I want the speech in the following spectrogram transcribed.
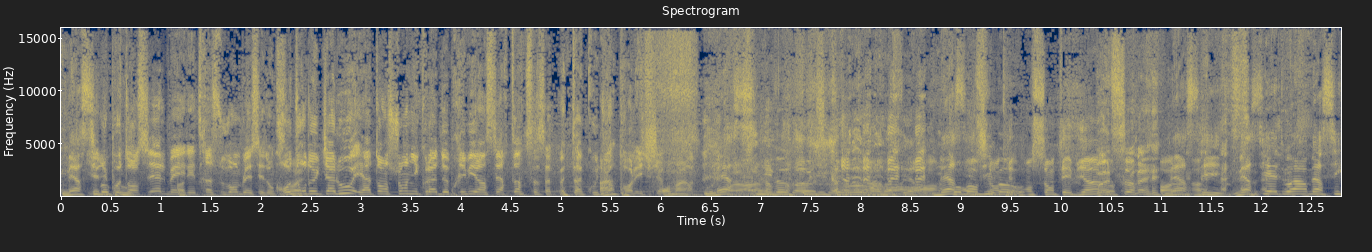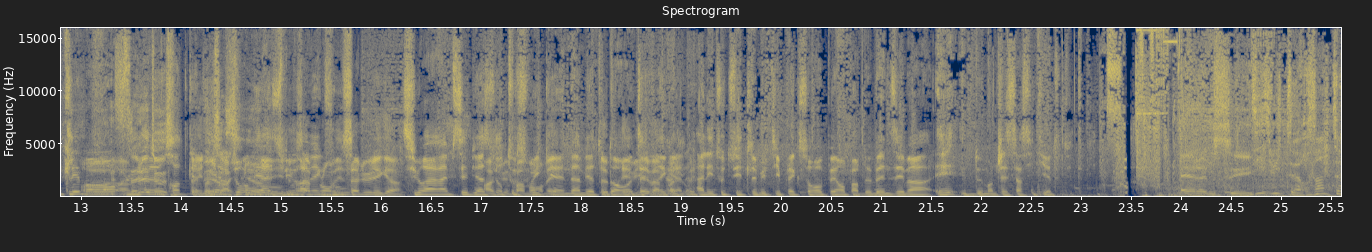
Merci Il a du potentiel, mais il est très souvent blessé. Donc retour de Kalou et attention, Nicolas Depréville incertain, ça, ça peut être un coup dur Hein pour les Oh, Girondins. mince. Merci beaucoup Nico. Merci on on se sentait bien. Bonne soirée. Merci, merci Edouard, merci Clément. Oh, salut à Le tous. 34e Merci, journée à suivre avec vous. saluts les gars. Sur RMC, bien Ah, sûr, tout ce week-end. À bientôt De dans Rotten Régal. Allez, tout de suite, le multiplex européen. On parle de Benzema et de Manchester City. À tout de suite. RMC, 18h20h,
